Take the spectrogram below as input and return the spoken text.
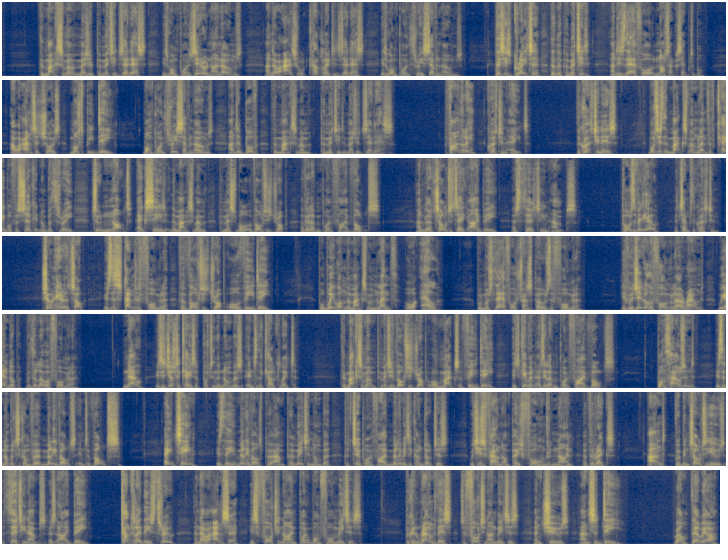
The maximum measured permitted ZS is 1.09 ohms and our actual calculated ZS is 1.37 ohms. This is greater than the permitted and is therefore not acceptable. Our answer choice must be D, 1.37 ohms and above the maximum permitted measured ZS. Finally, question 8. The question is, what is the maximum length of cable for circuit number 3 to not exceed the maximum permissible voltage drop of 11.5 volts? And we are told to take IB as 13 amps. Pause the video, attempt the question. Shown here at the top is the standard formula for voltage drop or VD. But we want the maximum length or L. We must therefore transpose the formula. If we jiggle the formula around, we end up with the lower formula. Now, it is just a case of putting the numbers into the calculator. The maximum permitted voltage drop, or max VD, is given at 11.5 volts. 1000 is the number to convert millivolts into volts. 18 is the millivolts per amp per meter number for 2.5 millimeter conductors, which is found on page 409 of the regs and we've been told to use 13 amps as IB. Calculate these through and our answer is 49.14 metres. We can round this to 49 metres and choose answer D. Well, there we are.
